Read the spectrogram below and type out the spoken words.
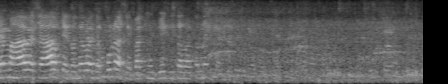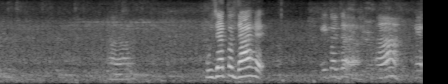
એમાં આવે છે આવશે તો દરવાજા ખુલાશે બાકી હું ભેગી થવા તો નહીં હા. પૂજા તો જા હે એ તો જ- હા એ.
